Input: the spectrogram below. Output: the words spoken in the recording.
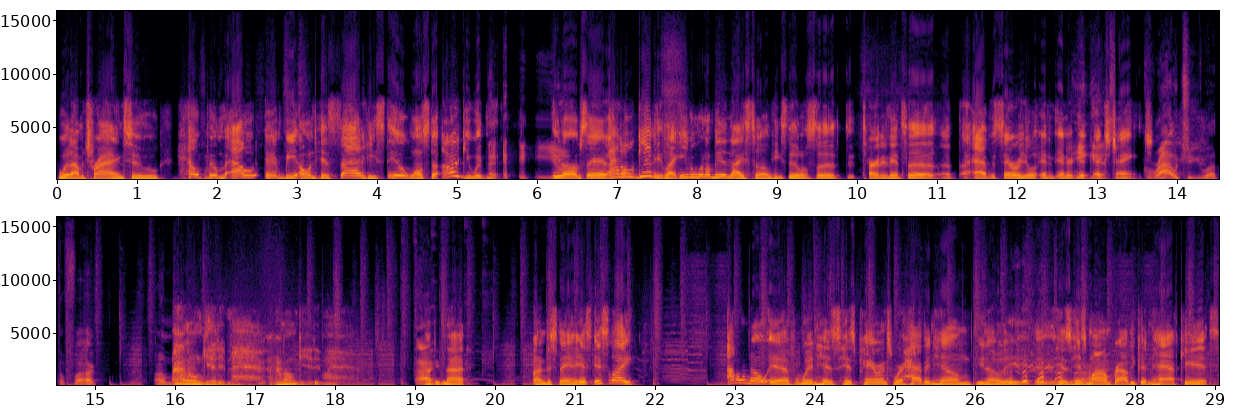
when I'm trying to help him out and be on his side, he still wants to argue with me. You know what I'm saying? I don't get it. Like even when I'm being nice to him, he still wants to, turn it into a, a adversarial in, in, He gets exchange. grouchy. What the fuck? I don't get it, man. I don't get it, man. All I do not understand. It's it's like I don't know if when his his parents were having him, you know, they, they- his his mom probably couldn't have kids.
